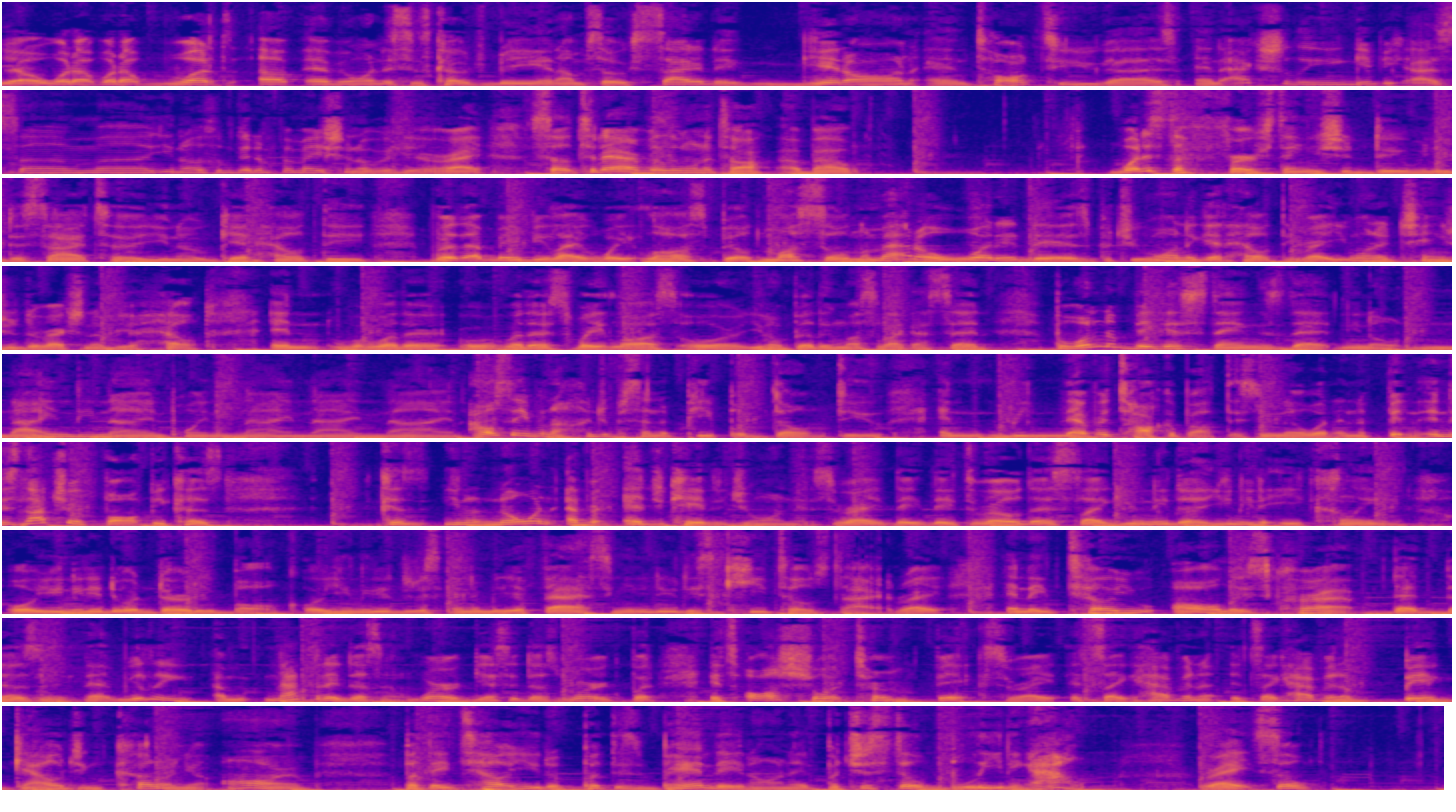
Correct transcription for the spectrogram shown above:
Yo, what up, what up, what's up, everyone? This is Coach B, and I'm so excited to get on and talk to you guys and actually give you guys some, uh, you know, some good information over here, right? So, today I really want to talk about what is the first thing you should do when you decide to you know get healthy? Whether that may be like weight loss build muscle no matter what it is but you want to get healthy right? You want to change the direction of your health. And whether whether it's weight loss or you know building muscle like i said. But one of the biggest things that you know 99.999 i'll say even 100% of people don't do and we never talk about this you know what? And the fit, and it's not your fault because because you know no one ever educated you on this right? They, they throw this like you need to you need to eat clean or you need to do a dirty bulk or you need to do this intermediate fasting you need to do this ketos diet right? And they tell you all this crap that doesn't that really um, not that it doesn't work yes it does work but it's all short-term fix right? It's like having a it's like having a big gouging cut on your arm but they tell you to put this band-aid on it but you're still bleeding out right? So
